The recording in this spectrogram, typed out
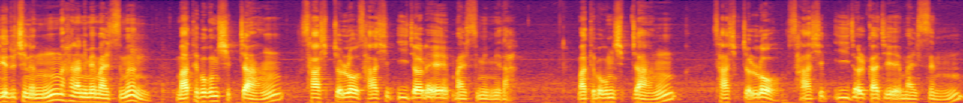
우리에게 주시는 하나님의 말씀은 마태복음 10장 40절로 42절의 말씀입니다. 마태복음 10장 40절로 42절까지의 말씀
